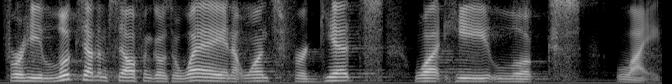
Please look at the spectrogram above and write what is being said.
For he looks at himself and goes away and at once forgets what he looks like."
